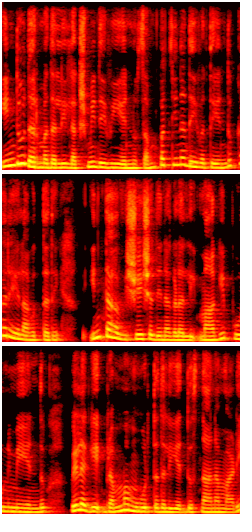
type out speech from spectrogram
ಹಿಂದೂ ಧರ್ಮದಲ್ಲಿ ಲಕ್ಷ್ಮೀ ದೇವಿಯನ್ನು ಸಂಪತ್ತಿನ ದೇವತೆ ಎಂದು ಕರೆಯಲಾಗುತ್ತದೆ. ಇಂತಹ ವಿಶೇಷ ದಿನಗಳಲ್ಲಿ ಮಾಘಿ ಪೂರ್ಣಿಮೆಯೆಂದು ಬೆಳಗ್ಗೆ ಬ್ರಹ್ಮ ಮುಹೂರ್ತದಲ್ಲಿ ಎದ್ದು ಸ್ನಾನ ಮಾಡಿ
